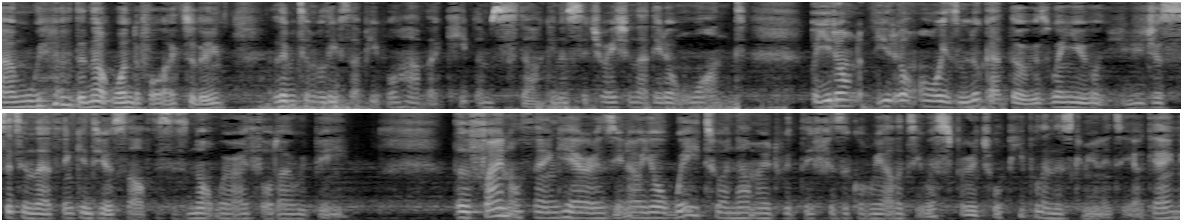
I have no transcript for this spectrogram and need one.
um, they're not wonderful actually, limiting beliefs that people have that keep them stuck in a situation that they don't want. But you don't, you don't always look at those when you, you're just sitting there thinking to yourself, this is not where I thought I would be the final thing here is, you know, you're way too enamored with the physical reality. We're spiritual people in this community, okay?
